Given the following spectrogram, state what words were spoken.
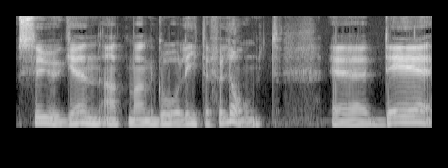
sugen att man går lite för långt. Eh, det,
